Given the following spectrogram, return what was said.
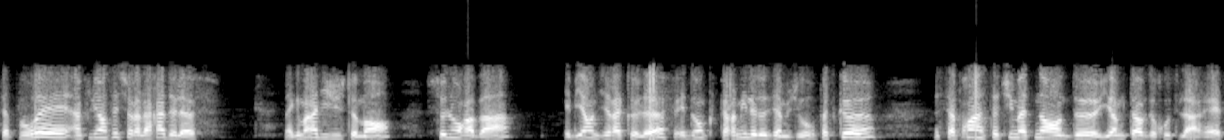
ça pourrait influencer sur la lacha de l'œuf. La Gemara dit justement, selon Rabat, eh bien, on dirait que l'œuf est donc permis le deuxième jour, parce que ça prend un statut maintenant de Yom Tov de Chutz Laaret.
